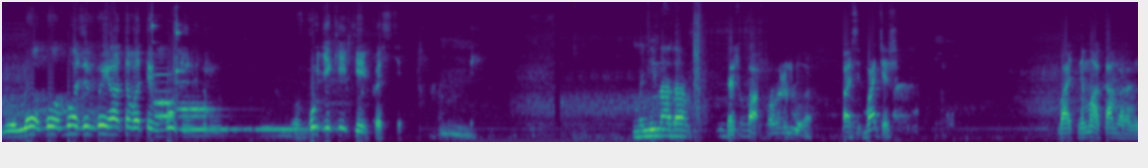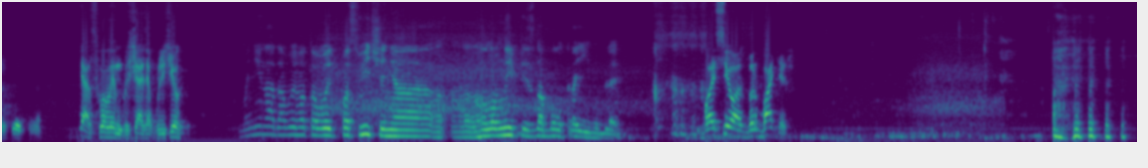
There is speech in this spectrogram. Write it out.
Можемо виготовити в будь- в будь-якій кількості. Мені треба. Це ж пах повернула. Бачиш? Бать, нема, камера не включена. Я з хвилинку зараз я включу. Мені треба виготовити посвідчення е, головний піздабол країни, блядь. Ось його, бачиш?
